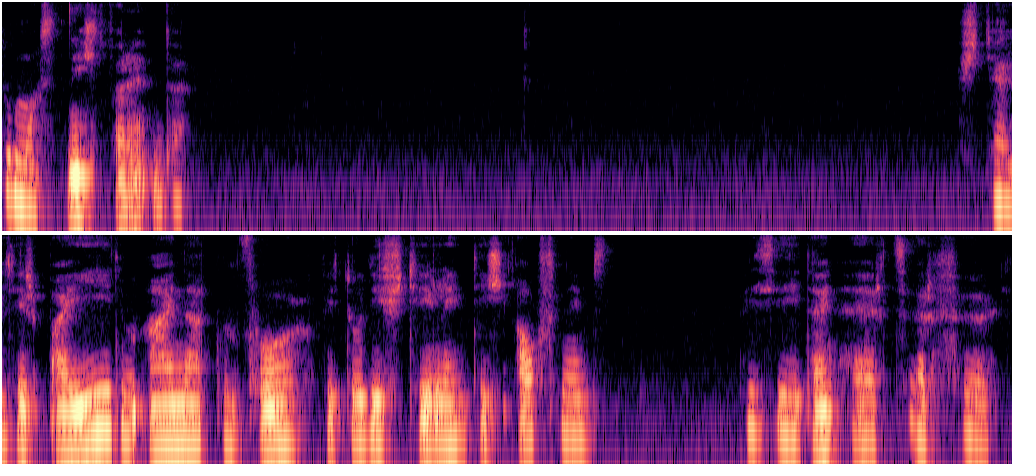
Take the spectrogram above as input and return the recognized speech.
Du musst nicht verändern. Stell dir bei jedem Einatmen vor, wie du die Stille in dich aufnimmst, wie sie dein Herz erfüllt.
